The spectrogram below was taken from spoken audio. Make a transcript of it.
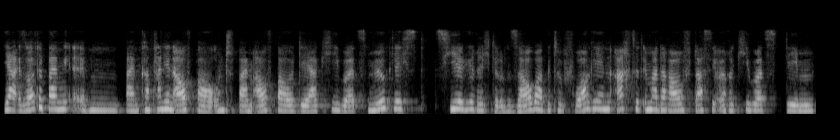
Ja, ihr solltet beim, ähm, beim Kampagnenaufbau und beim Aufbau der Keywords möglichst zielgerichtet und sauber bitte vorgehen. Achtet immer darauf, dass ihr eure Keywords dem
